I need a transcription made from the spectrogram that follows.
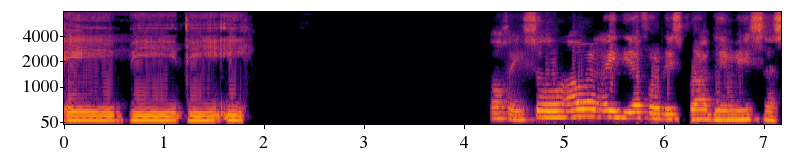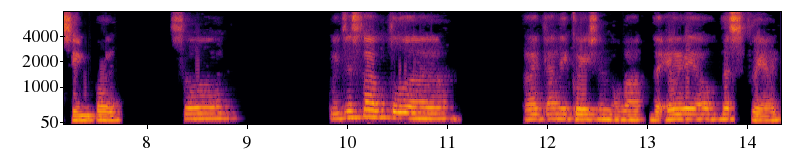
A, B, D, E. Okay, so our idea for this problem is uh, simple. So we just have to uh, write an equation about the area of the square.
